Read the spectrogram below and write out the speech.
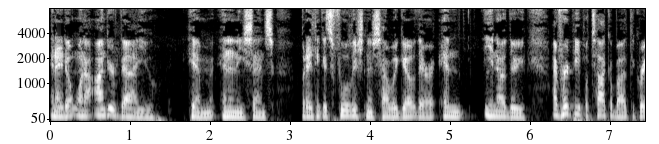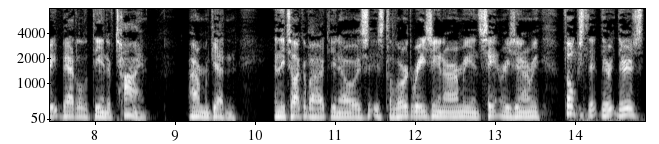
and I don't want to undervalue him in any sense, but I think it's foolishness how we go there. And you know, the I've heard people talk about the great battle at the end of time, Armageddon, and they talk about you know is is the Lord raising an army and Satan raising an army, folks? There, there's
